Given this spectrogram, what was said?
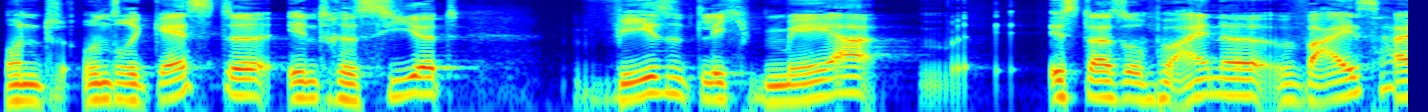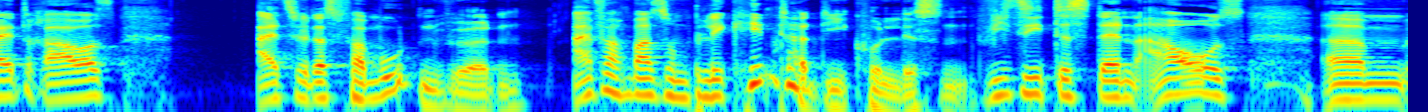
und unsere Gäste interessiert wesentlich mehr, ist da so meine Weisheit raus, als wir das vermuten würden einfach mal so ein Blick hinter die Kulissen. Wie sieht es denn aus ähm,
